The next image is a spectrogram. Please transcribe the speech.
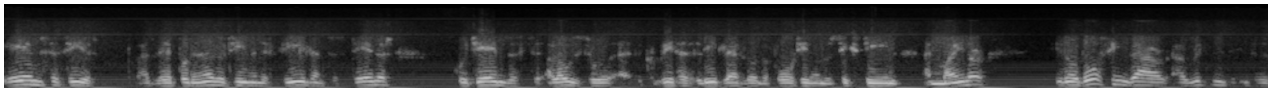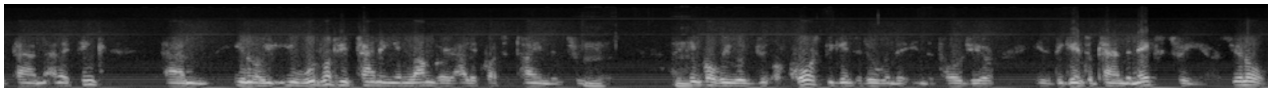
aims to see us, as they put another team in the field and sustain it, which aims us to, allows us to uh, compete at elite level under 14, under 16, and minor. You know, those things are, are written into the plan, and I think, um, you know, you would want to be planning in longer aliquots of time than three years. I think what we will, do, of course, begin to do in the in the third year is begin to plan the next three years. You know,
